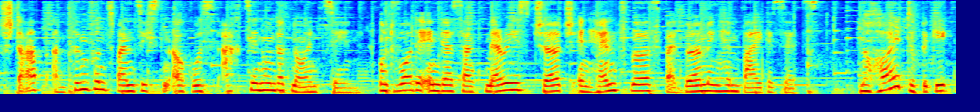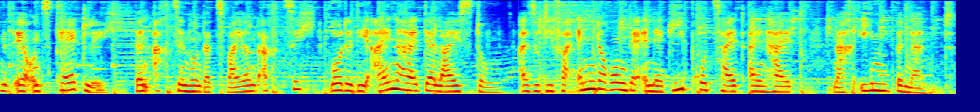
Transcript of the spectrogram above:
starb am 25. August 1819 und wurde in der St. Mary's Church in Handsworth bei Birmingham beigesetzt. Noch heute begegnet er uns täglich, denn 1882 wurde die Einheit der Leistung, also die Veränderung der Energie pro Zeiteinheit, nach ihm benannt.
